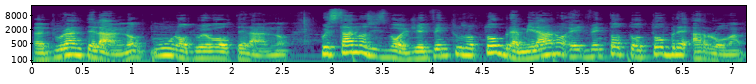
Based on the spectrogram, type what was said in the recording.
eh, durante l'anno, uno o due volte l'anno. Quest'anno si svolge il 21 ottobre a Milano e il 28 ottobre a Roma,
